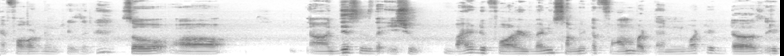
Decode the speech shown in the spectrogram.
I forgot to increase it. So uh, uh, this is the issue. By default when you submit a form button what it does it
